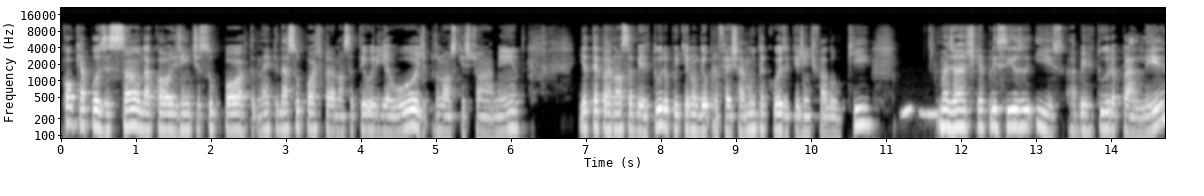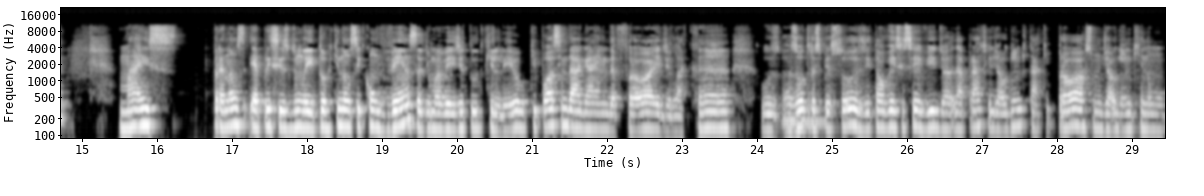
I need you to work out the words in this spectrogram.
qual que é a posição da qual a gente suporta, né, que dá suporte para a nossa teoria hoje, para o nosso questionamento e até para nossa abertura, porque não deu para fechar muita coisa que a gente falou aqui. Uhum. Mas eu acho que é preciso isso, abertura para ler, mas para não é preciso de um leitor que não se convença de uma vez de tudo que leu, que possa indagar ainda Freud, Lacan, os, as outras uhum. pessoas e talvez se servir de, da prática de alguém que está aqui próximo, de alguém que não,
